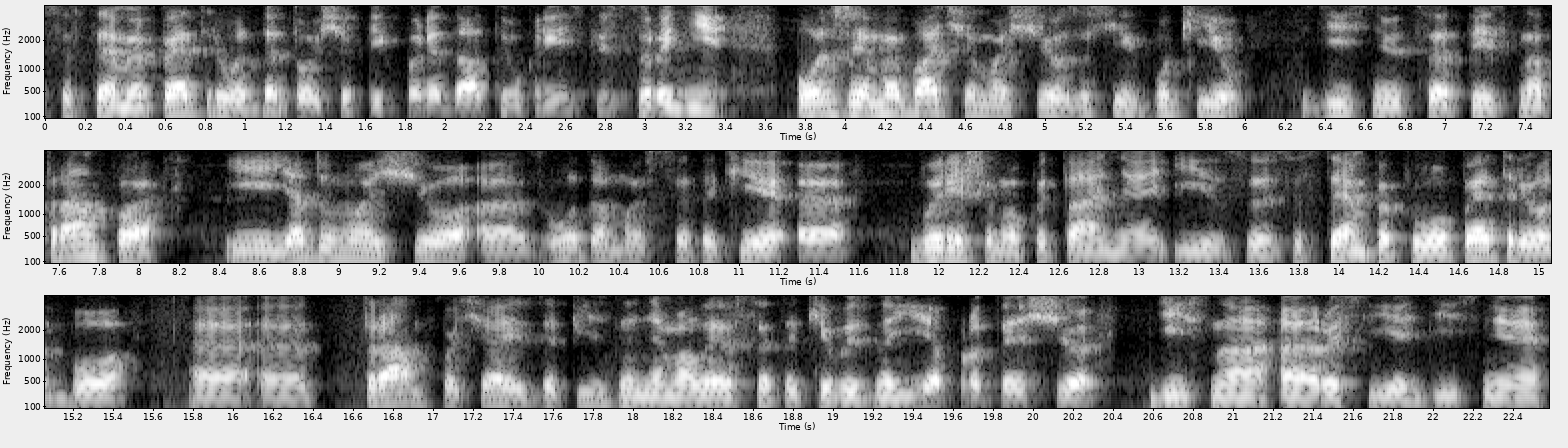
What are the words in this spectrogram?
системи Петріот для того, щоб їх передати українській стороні. Отже, ми бачимо, що з усіх боків здійснюється тиск на Трампа, і я думаю, що е, згодом ми все таки е, вирішимо питання із систем ППО Петріот, бо е, е, Трамп, хоча і з запізненням, але все таки визнає про те, що дійсно е, Росія здійснює е, е,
